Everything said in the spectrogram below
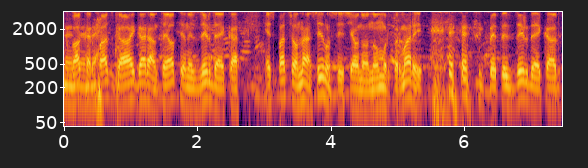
ne, vakar ne, ne. pats gāju garām telti un es dzirdēju, ka es pats vēl neesmu izlasījis jauno numuru par Mariju. Bet es dzirdēju kādu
